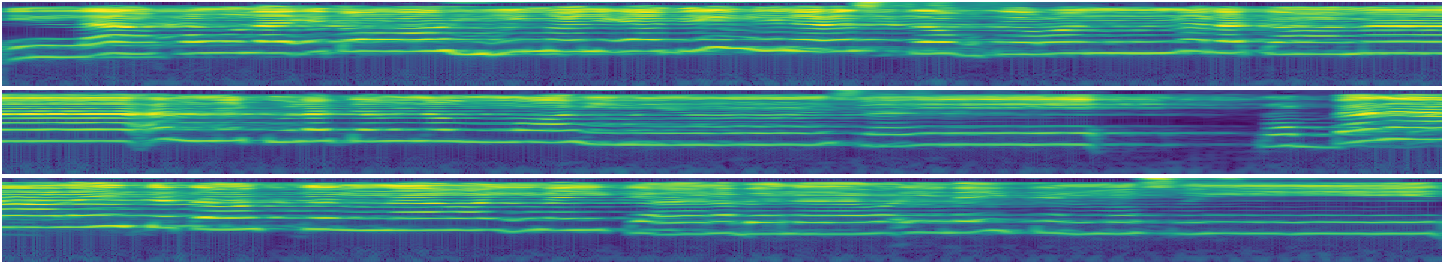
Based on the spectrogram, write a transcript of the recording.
إلا قول إبراهيم لأبيه لأستغفرن لك وما أملك لك من الله من شيء ربنا عليك توكلنا وإليك أنبنا وإليك المصير.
